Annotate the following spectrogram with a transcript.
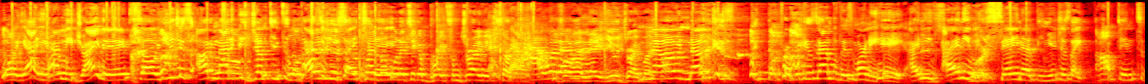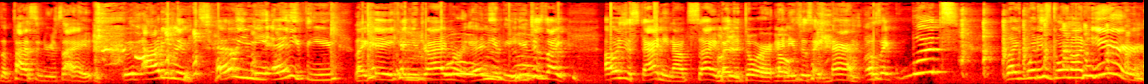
Well, yeah, you had me driving so you just automatically Well, jumped into well, the passenger side sometimes I want to take a break from driving, Ah, before I let you drive my car. No, no, because the perfect example this morning. Hey, I didn't, I didn't even say nothing. You just like hopped into the passenger side without even telling me anything. Like, hey, can you drive or oh anything? You just like, I was just standing outside by the door, no. and he's just like, bam. I was like, what? Like, what is going on here?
